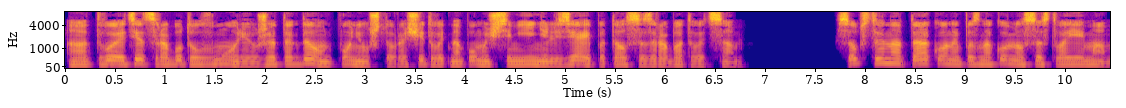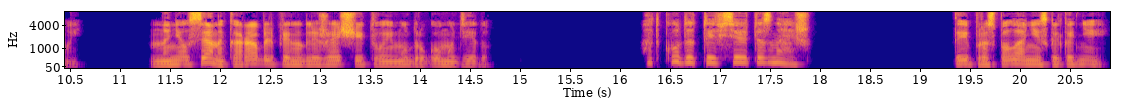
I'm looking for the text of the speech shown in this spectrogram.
А твой отец работал в море, уже тогда он понял, что рассчитывать на помощь семьи нельзя и пытался зарабатывать сам. Собственно, так он и познакомился с твоей мамой. Нанялся на корабль, принадлежащий твоему другому деду. «Откуда ты все это знаешь?» «Ты проспала несколько дней.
